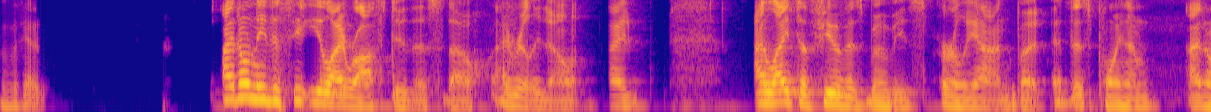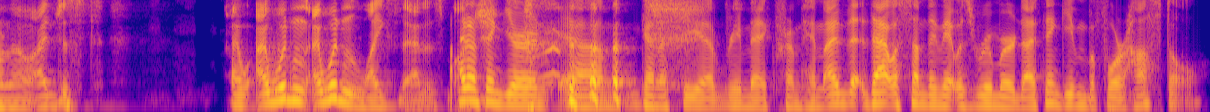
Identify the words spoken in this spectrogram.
we got. I don't need to see Eli Roth do this, though. I really don't. I I liked a few of his movies early on, but at this point, I'm I don't know. I just I, I wouldn't I wouldn't like that as much. I don't think you're um, gonna see a remake from him. I, th- that was something that was rumored. I think even before Hostel.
